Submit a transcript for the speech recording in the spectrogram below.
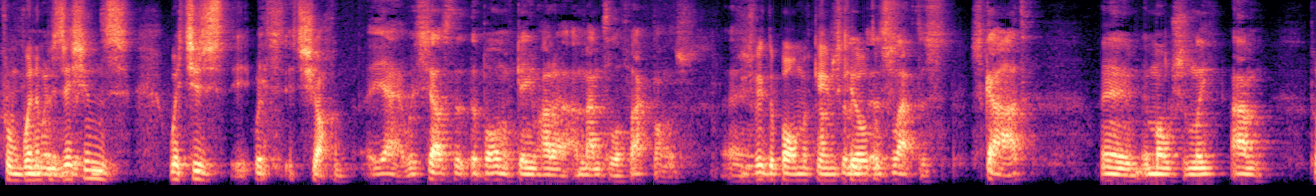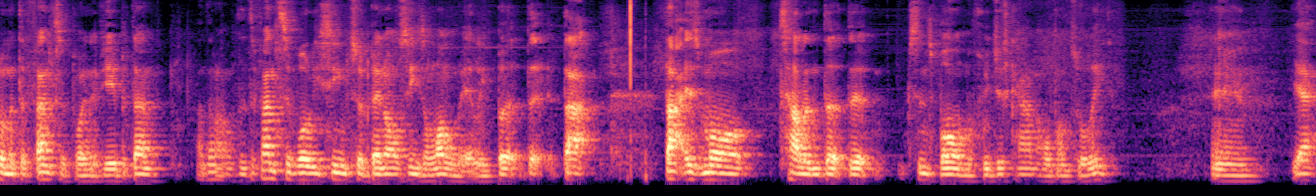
from winning winning positions, which is it's, it's shocking. Yeah, which says that the Bournemouth game had a, a mental effect on us. Do you think the Bournemouth game's killed us? left us scarred um, emotionally and from a defensive point of view. But then I don't know. The defensive worry seems to have been all season long, really. But th- that that is more telling that, that since Bournemouth we just can't hold on to a lead. Um, yeah,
